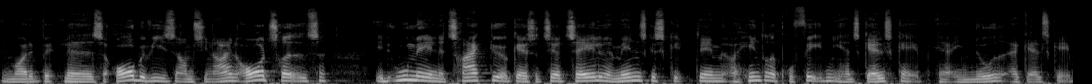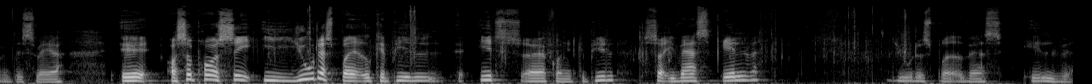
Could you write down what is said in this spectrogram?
men måtte lade sig overbevise om sin egen overtrædelse. Et umælende trækdyr gav sig til at tale med menneskestemme og hindrede profeten i hans galskab. Ja, i noget af galskaben, desværre. Øh, og så prøv at se i Judasbrevet kapitel øh, 1, så er kun et kapitel, så i vers 11, Judasbrevet, vers 11.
